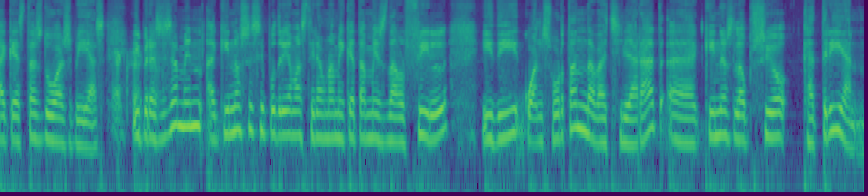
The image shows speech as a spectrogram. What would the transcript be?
aquestes dues vies. Exacte. I precisament aquí no sé si podríem estirar una miqueta més del fil i dir, quan surten de batxillerat, eh, quina és l'opció que trien?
